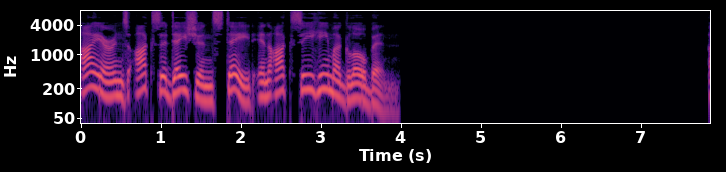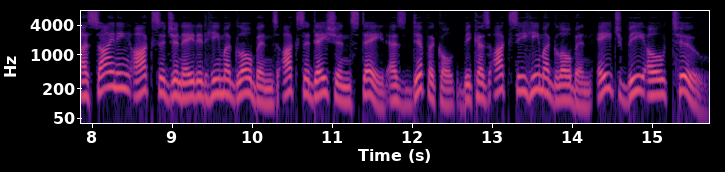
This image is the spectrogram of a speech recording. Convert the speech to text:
Iron's oxidation state in oxyhemoglobin Assigning oxygenated hemoglobin's oxidation state is difficult because oxyhemoglobin HbO2,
